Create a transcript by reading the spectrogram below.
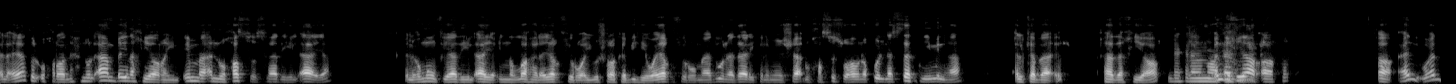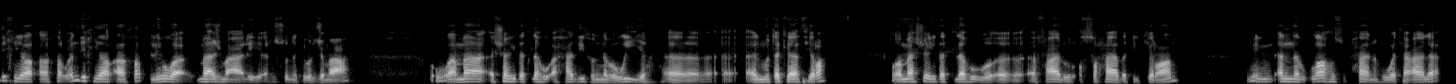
الآيات الأخرى نحن الآن بين خيارين إما أن نخصص هذه الآية العموم في هذه الآية إن الله لا يغفر أن يشرك به ويغفر ما دون ذلك لمن يشاء نخصصها ونقول نستثني منها. الكبائر هذا خيار. عندي خيار آخر. آه عندي وعندي خيار آخر وعندي خيار آخر اللي هو ما أجمع عليه أهل السنة والجماعة وما شهدت له أحاديث النبوية آه، المتكاثرة وما شهدت له آه، أفعال الصحابة الكرام من أن الله سبحانه وتعالى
